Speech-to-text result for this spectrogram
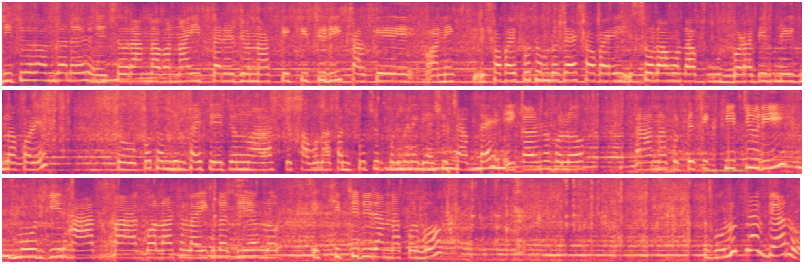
দ্বিতীয় রমজানের তো রান্নাবান্না, ইফতারের জন্য আজকে খিচুড়ি। কালকে অনেক সবাই প্রথম রোজায় সবাই ছোলা মোলা বুট বড়া, বেগুন এইগুলো করে। তো প্রথম দিন খাইছি, এই জন্য আর আজকে খাব না, কারণ প্রচুর পরিমাণে গ্যাসের চাপ দেয়। এই কারণে হলো রান্না করতেছি খিচুড়ি, মুরগির হাত, পা, গলা টলা এগুলো দিয়ে হলো এই খিচুড়ি রান্না করব। হলুদ লাগবে আরও?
